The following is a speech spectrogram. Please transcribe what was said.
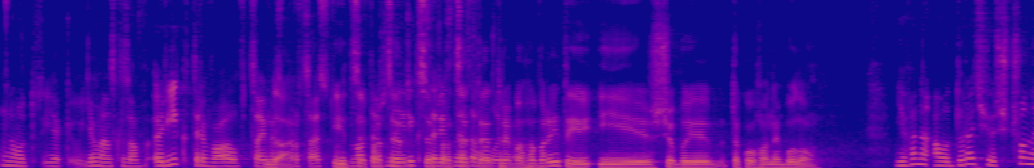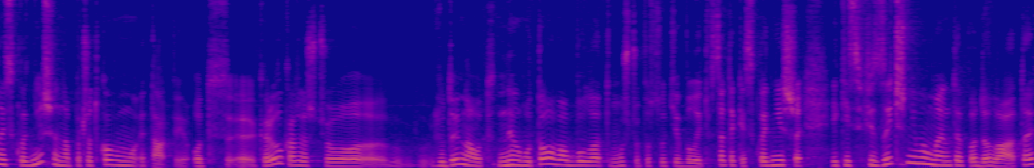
Ну от як Євген сказав, рік тривав цей весь Да. процес. Тут І два це про це, рік це про це велика. треба говорити, і щоб такого не було. Євгене, а от до речі, що найскладніше на початковому етапі? От е, Кирил каже, що людина от не готова була, тому що по суті болить. Все таки складніше якісь фізичні моменти подолати,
